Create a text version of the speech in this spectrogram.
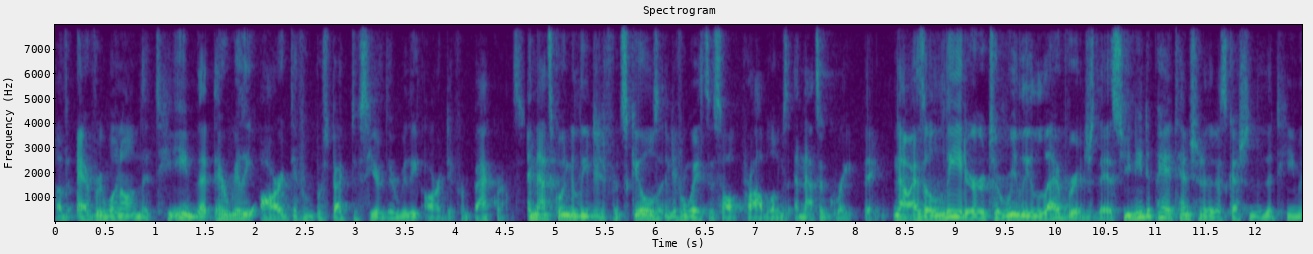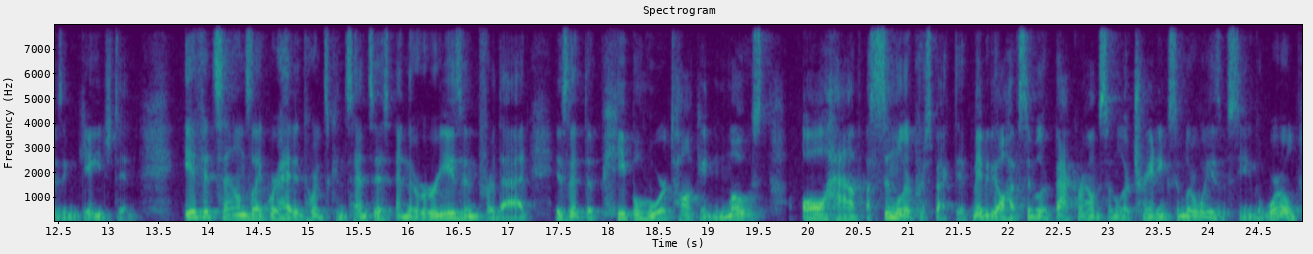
of everyone on the team that there really are different perspectives here, there really are different backgrounds. And that's going to lead to different skills and different ways to solve problems, and that's a great thing. Now, as a leader, to really leverage this, you need to pay attention to the discussion that the team is engaged in. If it sounds like we're headed towards consensus, and the reason for that is that the people who are talking most all have a similar perspective. Maybe they all have similar backgrounds, similar training, similar ways of seeing the world.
